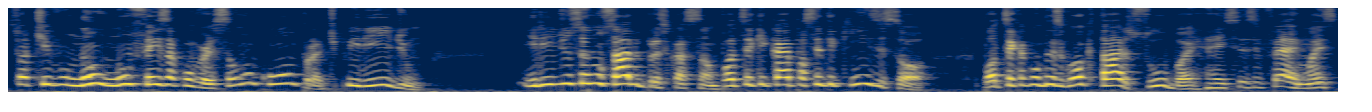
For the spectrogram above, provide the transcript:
Se o ativo não, não fez a conversão, não compra. Tipo Iridium. Iridium você não sabe precificação. Pode ser que caia para 115 só. Pode ser que aconteça igual Octário, suba, aí você se ferre, mas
